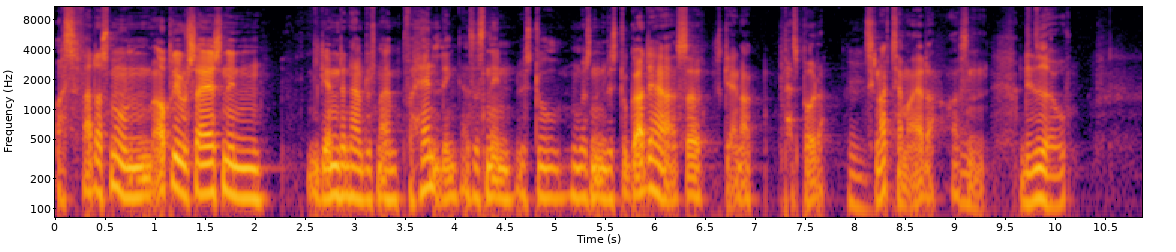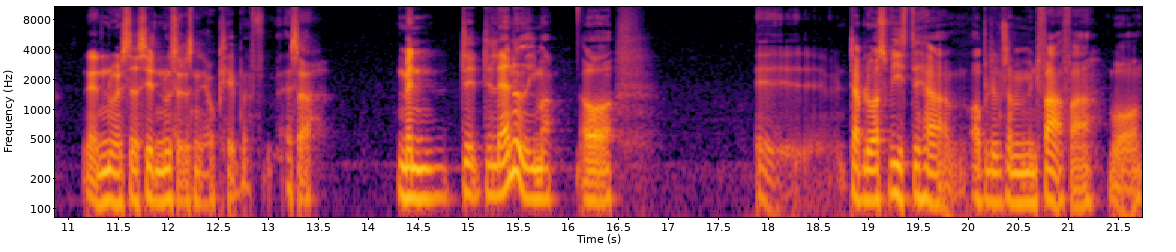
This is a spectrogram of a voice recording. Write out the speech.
og så var der sådan nogle oplevelser af sådan en, igen den her, du snakker om forhandling, altså sådan en, hvis du, hun var sådan, hvis du gør det her, så skal jeg nok passe på dig. Jeg skal nok tage mig af dig. Og, sådan, og det lyder jo, ja, nu når jeg sidder og siger det nu, så er det sådan, ja, okay, altså, men det, det landede i mig, og øh, der blev også vist det her oplevelse med min farfar, hvor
